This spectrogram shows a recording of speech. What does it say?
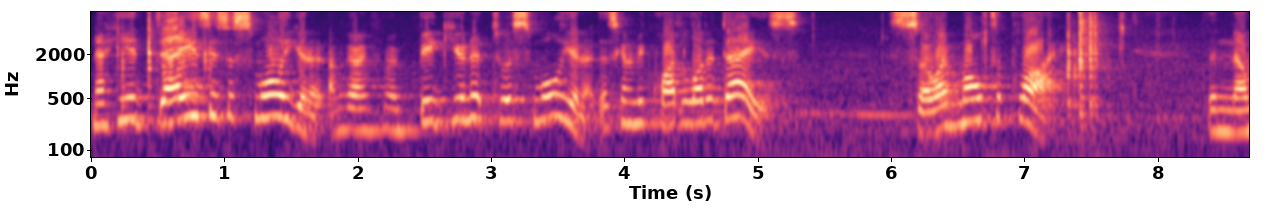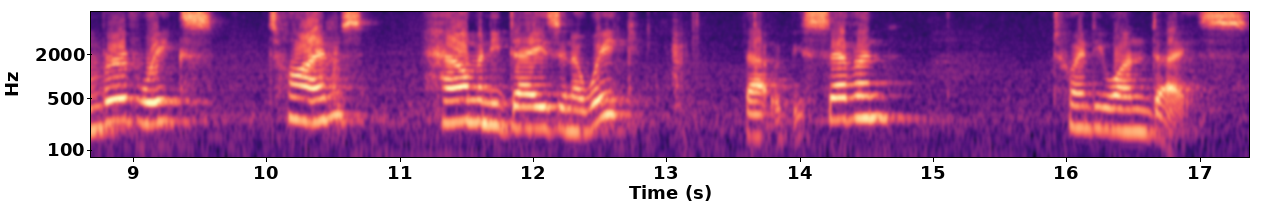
Now here days is a smaller unit. I'm going from a big unit to a small unit. There's going to be quite a lot of days. So I multiply the number of weeks times how many days in a week? That would be 7, 21 days.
